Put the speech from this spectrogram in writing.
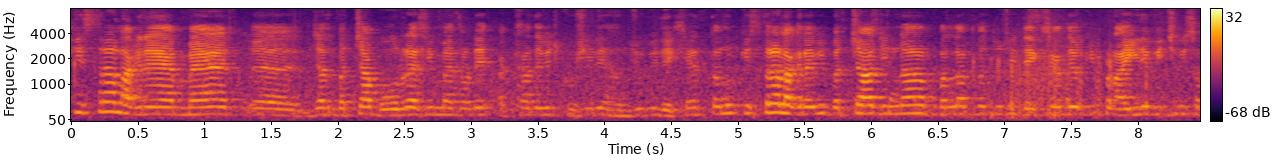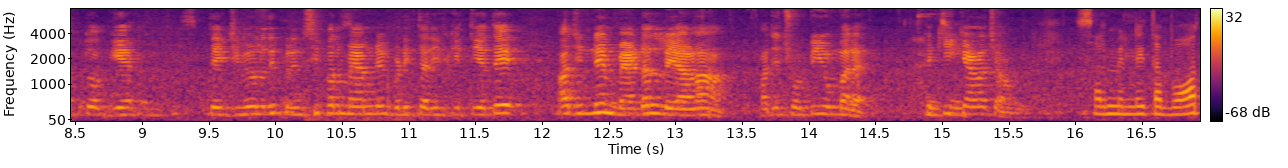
ਕਿਸ ਤਰ੍ਹਾਂ ਲੱਗ ਰਿਹਾ ਹੈ? ਮੈਂ ਅਹ, ਜਦ ਬੱਚਾ ਬੋਲ ਰਿਹਾ ਸੀ ਮੈਂ ਤੁਹਾਡੇ ਅੱਖਾਂ ਦੇ ਵਿੱਚ ਖੁਸ਼ੀ ਦੇ ਹੰਝੂ ਵੀ ਦੇਖਿਆ ਤੁਹਾਨੂੰ ਕਿਸ ਤਰ੍ਹਾਂ ਲੱਗ ਰਿਹਾ ਵੀ ਬੱਚਾ ਜਿੰਨਾ ਮਤਲਬ ਤੁਸੀਂ ਦੇਖ ਸਕਦੇ ਹੋ ਕਿ ਪੜ੍ਹਾਈ ਦੇ ਵਿੱਚ ਵੀ ਸਭ ਤੋਂ ਅੱਗੇ ਹੈ ਤੇ ਜਿਵੇਂ ਉਹਨਾਂ ਦੀ ਪ੍ਰਿੰਸੀਪਲ ਮੈਮ ਨੇ ਵੀ ਬੜੀ ਤਾਰੀਫ ਕੀਤੀ ਹੈ ਤੇ ਅੱਜ ਇੰਨੇ ਮੈਡਲ ਲਿਆਣਾ ਅਜੇ ਛੋਟੀ ਉਮਰ ਹੈ ਤੇ ਕੀ ਕਹਿਣਾ ਚਾਹੋਗੇ? ਸਰ ਮੇਰੇ ਲਈ ਤਾਂ ਬਹੁਤ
